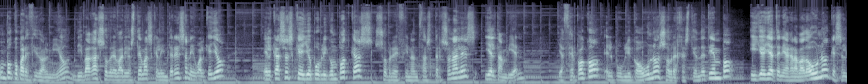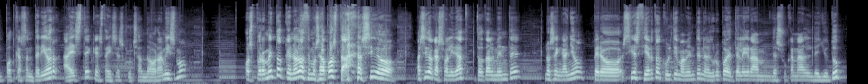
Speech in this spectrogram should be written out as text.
un poco parecido al mío, divaga sobre varios temas que le interesan, igual que yo. El caso es que yo publico un podcast sobre finanzas personales y él también. Y hace poco él publicó uno sobre gestión de tiempo y yo ya tenía grabado uno, que es el podcast anterior a este que estáis escuchando ahora mismo. Os prometo que no lo hacemos a posta, ha sido, ha sido casualidad totalmente nos engañó, pero sí es cierto que últimamente en el grupo de Telegram de su canal de YouTube,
